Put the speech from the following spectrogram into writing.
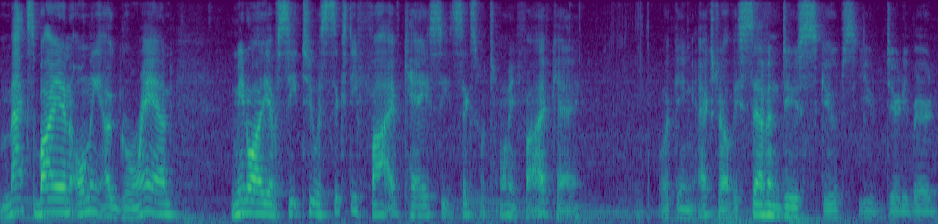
max buy-in only a grand. Meanwhile, you have seat 2 with 65k, seat 6 with 25k. Looking extra healthy. 7 deuce scoops, you dirty bird.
